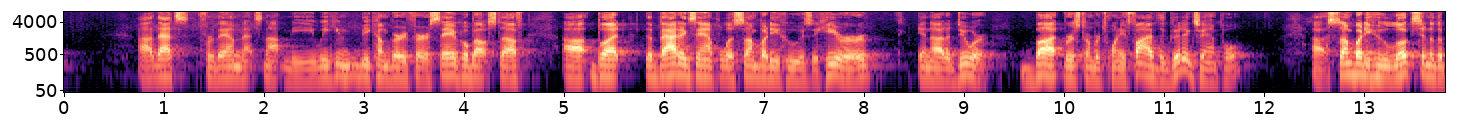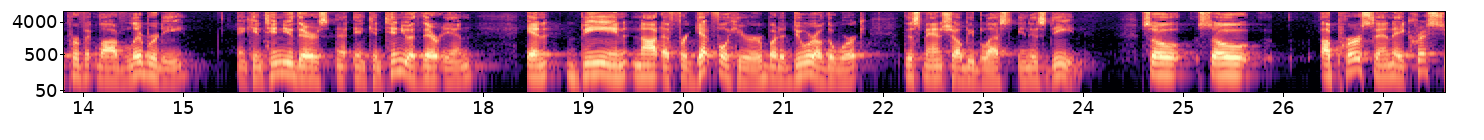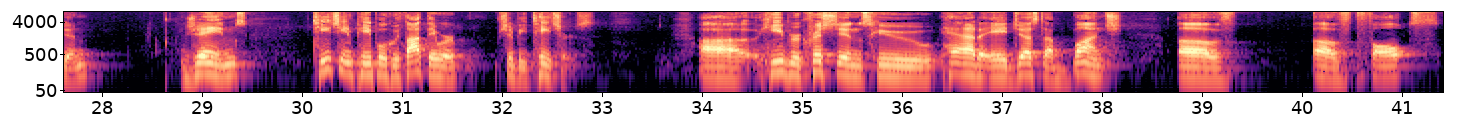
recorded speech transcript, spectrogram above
Uh, that's for them, that's not me. We can become very Pharisaical about stuff. Uh, but the bad example is somebody who is a hearer and not a doer. But, verse number 25, the good example, uh, somebody who looks into the perfect law of liberty and, continue there's, uh, and continueth therein, and being not a forgetful hearer, but a doer of the work, this man shall be blessed in his deed. So, so a person, a Christian, James, teaching people who thought they were should be teachers. Uh, Hebrew Christians who had a just a bunch of of faults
